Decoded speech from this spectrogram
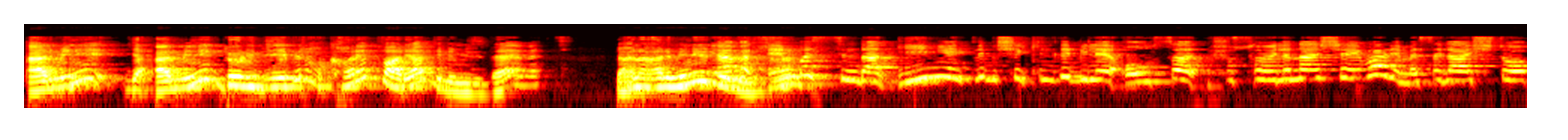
Ermeni ya Ermeni dölü diye bir hakaret var ya dilimizde. Evet. Yani Ermeni dölü. Ya bak sen- en basitinden iyi niyetli bir şekilde bile olsa şu söylenen şey var ya mesela işte o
